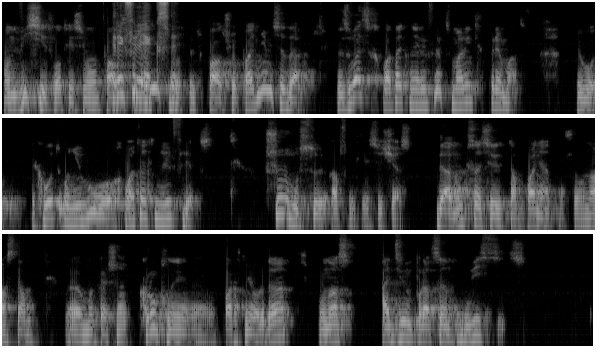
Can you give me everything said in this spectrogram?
Он висит. Вот если ему палочку Рефлексы. Вот, палочку поднимете, да, называется хватательный рефлекс маленьких приматов. Вот. Так вот, у него хватательный рефлекс. Что ему стоит Африки сейчас? Да, ну, кстати, там понятно, что у нас там, э, мы, конечно, крупный э, партнер, да, у нас 1% инвестиций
